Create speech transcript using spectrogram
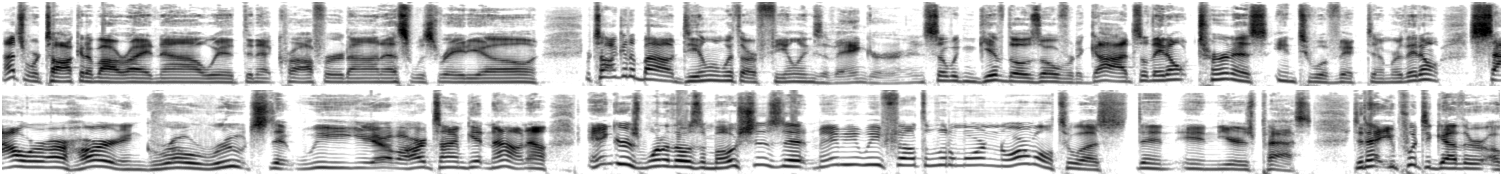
that's what we're talking about right now with Danette Crawford on SOS Radio. We're talking about dealing with our feelings of anger, and so we can give those over to God so they don't turn us into a victim or they don't sour our heart and grow roots that we have a hard time getting out. Now, anger is one of those emotions that maybe we felt a little more normal to us than in years past. Danette, you put together a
